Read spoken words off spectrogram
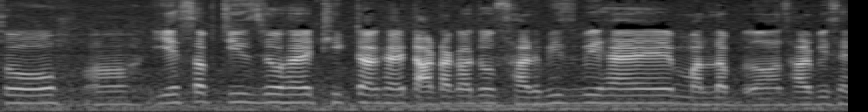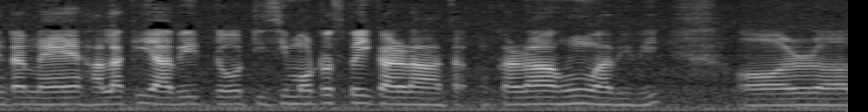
सो so, ये सब चीज़ जो है ठीक ठाक है। टाटा का जो सर्विस भी है मतलब सर्विस सेंटर में हालाँकि अभी तो टीसी मोटर्स पे ही कर रहा था कर रहा हूँ अभी भी और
